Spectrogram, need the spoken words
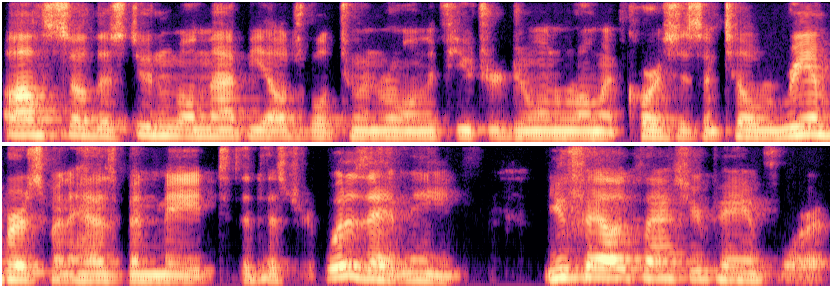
Also, the student will not be eligible to enroll in the future dual enrollment courses until reimbursement has been made to the district. What does that mean? You fail a class, you're paying for it.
